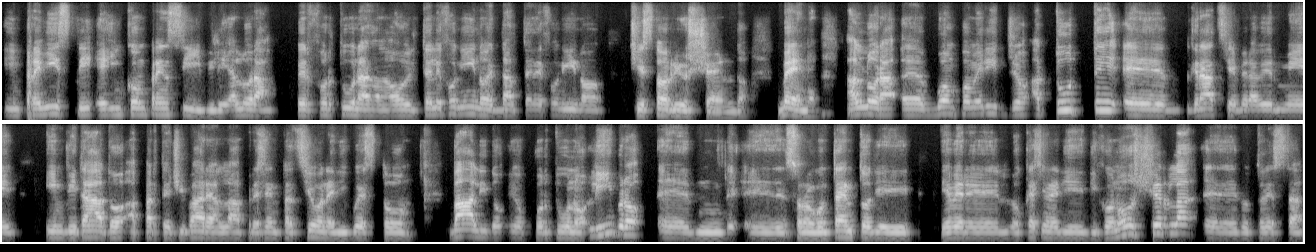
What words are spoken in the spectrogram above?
imprevisti e incomprensibili. Allora per fortuna ho il telefonino e dal telefonino ci sto riuscendo. Bene, allora eh, buon pomeriggio a tutti e grazie per avermi invitato a partecipare alla presentazione di questo valido e opportuno libro. Eh, eh, sono contento di, di avere l'occasione di, di, conoscerla, eh, dottoressa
